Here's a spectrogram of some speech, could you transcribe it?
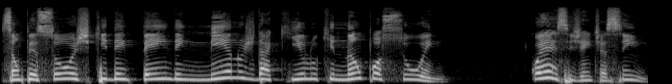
São pessoas que dependem menos daquilo que não possuem. Conhece gente assim?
